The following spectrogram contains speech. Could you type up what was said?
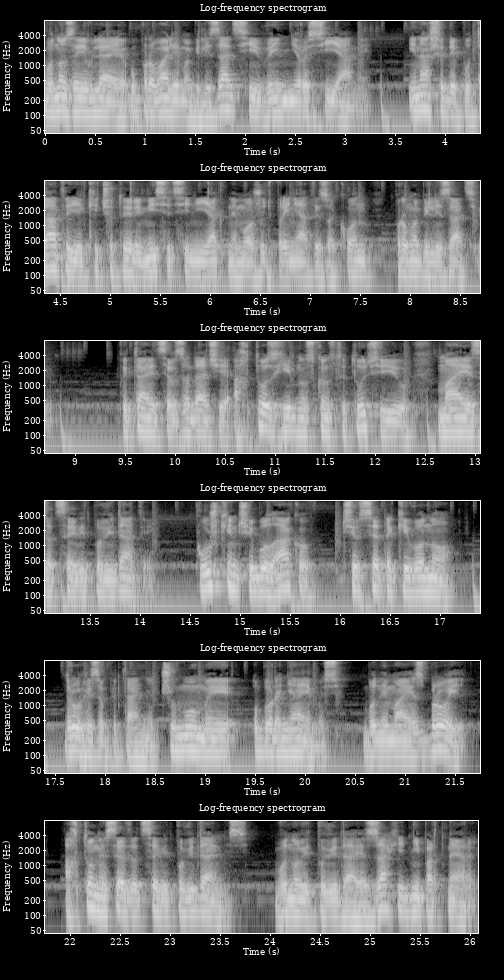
Воно заявляє, у провалі мобілізації винні росіяни і наші депутати, які чотири місяці ніяк не можуть прийняти закон про мобілізацію. Питається в задачі: а хто згідно з конституцією має за це відповідати? Пушкін чи Булгаков, чи все-таки воно? Друге запитання: чому ми обороняємось, бо немає зброї? А хто несе за це відповідальність? Воно відповідає західні партнери.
